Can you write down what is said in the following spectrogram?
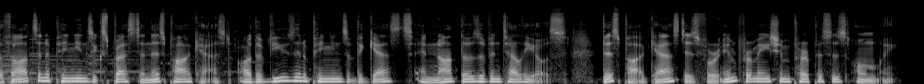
The thoughts and opinions expressed in this podcast are the views and opinions of the guests and not those of Inteleos. This podcast is for information purposes only.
